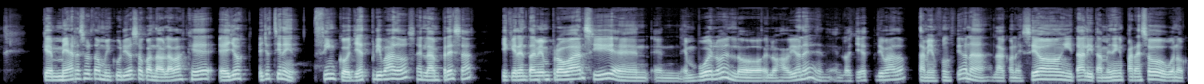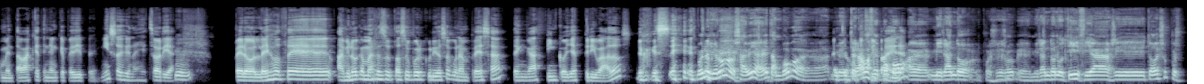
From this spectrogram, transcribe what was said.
que me ha resultado muy curioso cuando hablabas que ellos, ellos tienen cinco jets privados en la empresa y quieren también probar si en, en- en vuelo, en, lo- en los aviones, en, los jets privados, también funciona la conexión y tal. Y también para eso, bueno, comentabas que tenían que pedir permisos y unas historias. mm, Pero lejos de... A mí lo que me ha resultado súper curioso que una empresa tenga cinco jets privados. Yo qué sé. Bueno, yo no lo sabía, ¿eh? Tampoco. eh, Me he Esto enterado hace poco, eh, mirando, pues eso, eh, mirando noticias y todo eso, pues,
